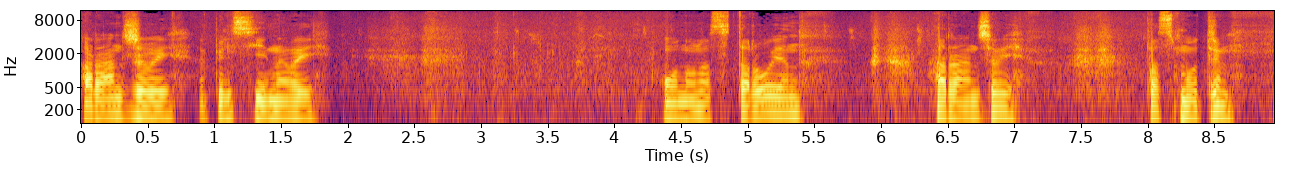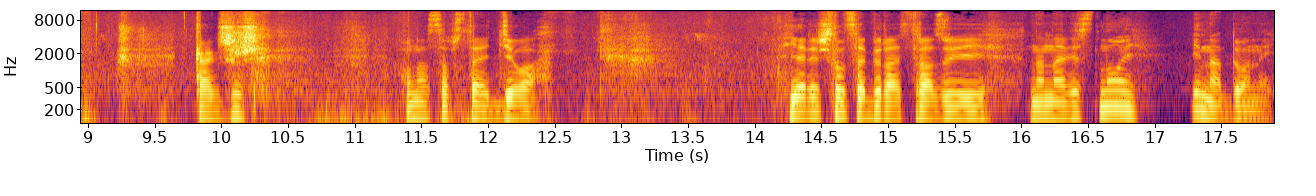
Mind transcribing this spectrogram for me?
оранжевый, апельсиновый. Он у нас второй он, оранжевый. Посмотрим, как же у нас обстоят дела. Я решил собирать сразу и на навесной, и на доной.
